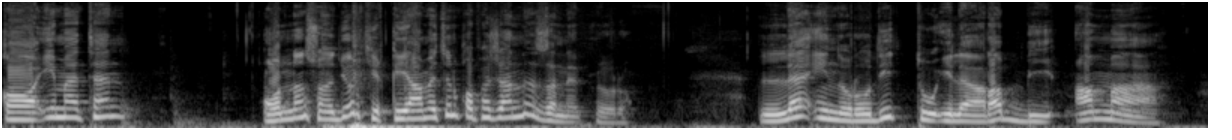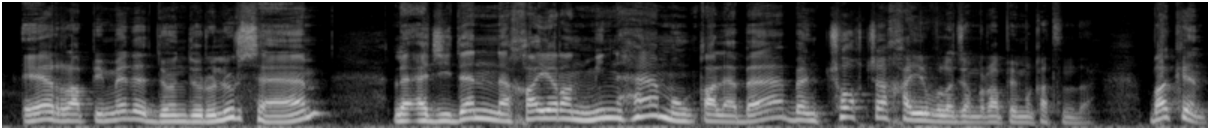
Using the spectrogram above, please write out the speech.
qaimeten Ondan sonra diyor ki kıyametin kopacağını zannetmiyorum. La in rudittu ila rabbi ama eğer Rabbime de döndürülürsem la ecidenne hayran minha munqalaba ben çokça hayır bulacağım Rabbimin katında. Bakın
